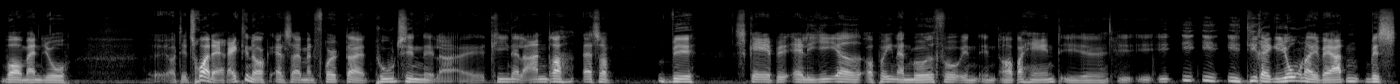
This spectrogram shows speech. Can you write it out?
hvor man jo øh, og det tror jeg, det er rigtigt nok, altså at man frygter, at Putin eller Kina eller andre, altså vil skabe allierede og på en eller anden måde få en, en upper hand i, øh, i, i, i, i, de regioner i verden, hvis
